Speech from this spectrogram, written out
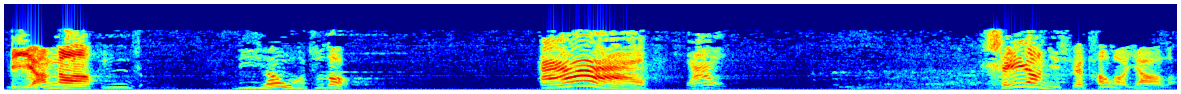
李阳啊，嗯，李阳我知道。哎呀，谁让你学唐老鸭了？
